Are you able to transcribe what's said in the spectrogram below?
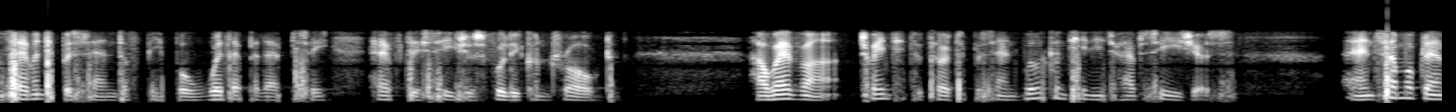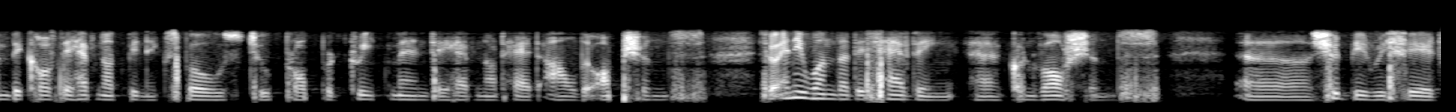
70% of people with epilepsy have their seizures fully controlled. However, 20 to 30% will continue to have seizures. And some of them because they have not been exposed to proper treatment, they have not had all the options. So, anyone that is having uh, convulsions uh, should be referred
